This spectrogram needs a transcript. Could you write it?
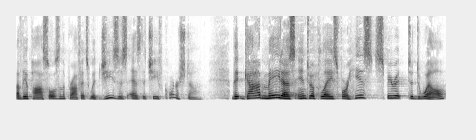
of the apostles and the prophets with Jesus as the chief cornerstone. That God made us into a place for His Spirit to dwell,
